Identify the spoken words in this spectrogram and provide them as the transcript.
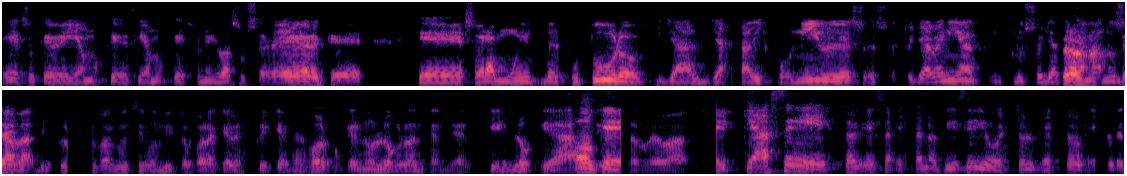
eso que veíamos, que decíamos que eso no iba a suceder, que, que eso era muy del futuro, ya, ya está disponible, esto ya venía incluso ya Pero trabajando. No, disculpame un segundito para que me expliques mejor porque no logro entender qué es lo que hace esta nueva... ¿Qué hace esto, esta, esta noticia y esto, esto, esto que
